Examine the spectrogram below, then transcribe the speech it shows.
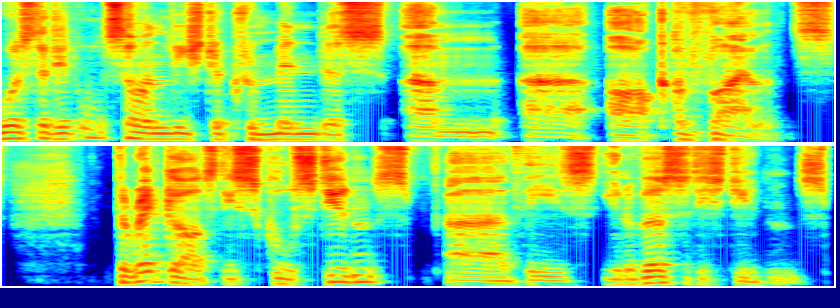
was that it also unleashed a tremendous um, uh, arc of violence. The Red Guards, these school students, uh, these university students,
